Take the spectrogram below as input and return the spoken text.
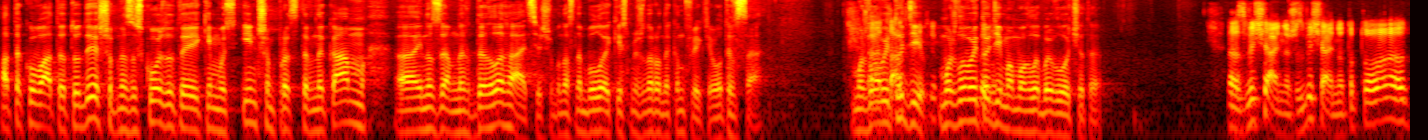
атакувати туди, щоб не зашкодити якимось іншим представникам е, іноземних делегацій, щоб у нас не було якихось міжнародних конфліктів. От і все. Можливо, і тоді, можливо, і тоді ми могли би влучити. Е, Звичайно ж, звичайно. Тобто,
